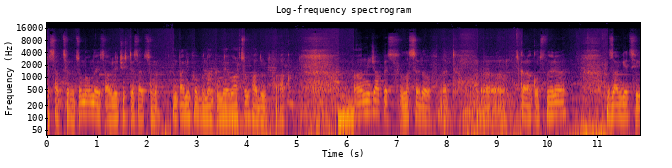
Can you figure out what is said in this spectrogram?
տեսակցություն ծնողներս ավելի ճիշտ տեսակցություն ընտանիքով բնակում եմ Վարչով Հադրութ քաղաքում անմիջապես լսելով այդ կարակոսները զանգեցի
